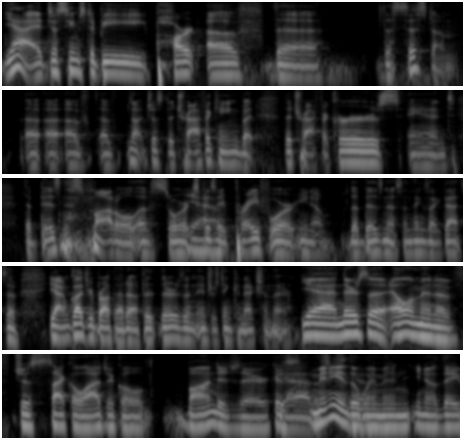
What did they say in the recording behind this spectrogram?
yeah, it just seems to be part of the the system uh, uh, of of not just the trafficking, but the traffickers and the business model of sorts because Yeah. they pray for you know the business and things like that. So yeah, I'm glad you brought that up. There's an interesting connection there. Yeah, and there's an element of just psychological bondage there because Yeah, many of the yeah. women, you know, they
